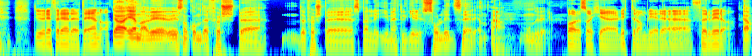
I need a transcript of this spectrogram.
du refererer til ena. Ja, ena. Vi, vi snakker om det første, det første spillet i Metal Gear Solid-serien, ja. om du vil. bare så ikke lytterne blir eh, forvirra. Ja.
